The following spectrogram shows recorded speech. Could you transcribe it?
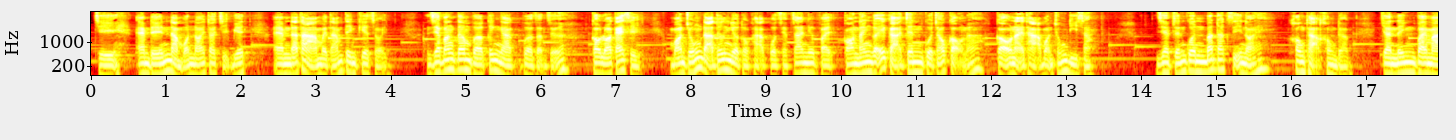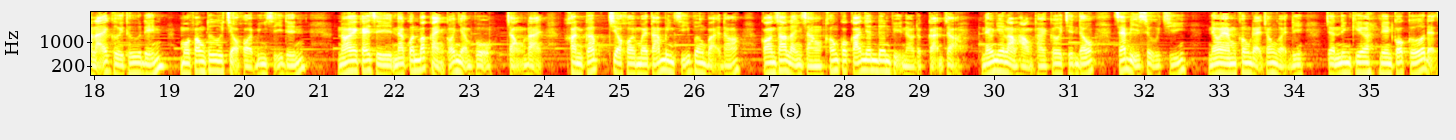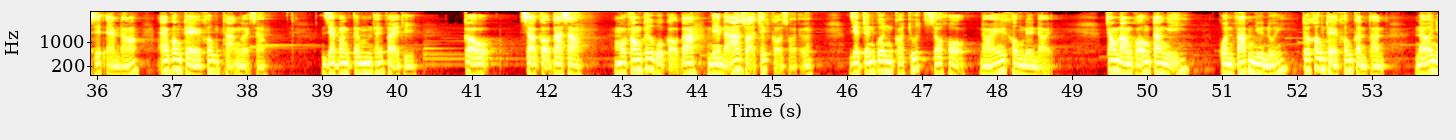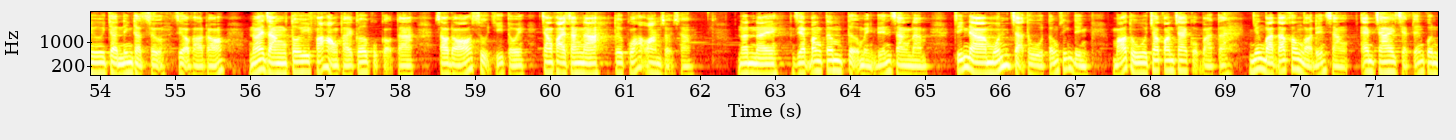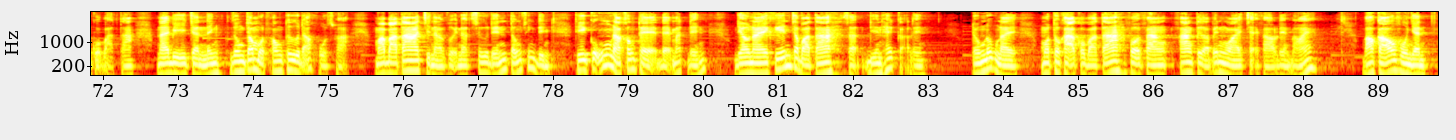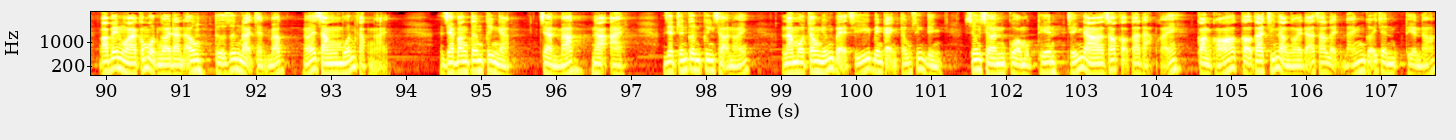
Chị, em đến là muốn nói cho chị biết, em đã thả 18 tên kia rồi. Diệp băng tâm vừa kinh ngạc vừa giận dữ. Cậu nói cái gì? Bọn chúng đã thương nhiều thuộc hạ của Diệp gia như vậy, còn đánh gãy cả chân của cháu cậu nữa. Cậu lại thả bọn chúng đi sao? Diệp Trấn Quân bất đắc dĩ nói, không thả không được. Trần Ninh vậy mà lại gửi thư đến, một phong thư triệu hồi binh sĩ đến. Nói cái gì là quân Bắc Cảnh có nhiệm vụ trọng đại, khẩn cấp triệu hồi 18 binh sĩ vương bại đó, còn ra lệnh rằng không có cá nhân đơn vị nào được cản trở. Nếu như làm hỏng thời cơ chiến đấu sẽ bị xử trí. Nếu em không để cho người đi, Trần Ninh kia nên có cớ để giết em đó. Em không thể không thả người sao? Diệp băng tâm thấy vậy thì Cậu, sợ cậu ta sao? Một phong thư của cậu ta nên đã dọa chết cậu rồi ư? Diệp Trấn Quân có chút xấu hổ, nói không nên đợi. Trong lòng của ông ta nghĩ, quân pháp như núi, tôi không thể không cẩn thận. Nỡ như Trần Ninh thật sự dựa vào đó, nói rằng tôi phá hỏng thời cơ của cậu ta, sau đó xử trí tôi, chẳng phải rằng là tôi quá oan rồi sao? Lần này, Diệp băng tâm tự mình đến Giang Nam, chính là muốn trả thù Tống Sinh Đình, báo thù cho con trai của bà ta. Nhưng bà ta không ngờ đến rằng em trai dẹp chấn Quân của bà ta lại bị Trần Ninh dùng cho một phong thư đã hù dọa, mà bà ta chỉ là gửi luật sư đến Tống Sinh Đình thì cũng là không thể để mắt đến. Điều này khiến cho bà ta giận điên hết cả lên. Đúng lúc này, một thuộc hạ của bà ta vội vàng phang từ ở bên ngoài chạy vào liền nói. Báo cáo phu nhân, ở bên ngoài có một người đàn ông tự dưng lại Trần Bắc, nói rằng muốn gặp ngài. Diệp băng tâm kinh ngạc, Trần Bắc là ai? Diệp Trấn Quân kinh sợ nói, là một trong những vệ sĩ bên cạnh Tống Sinh Đình. Xương sườn của Mục Thiên chính là do cậu ta đạp gãy. Còn có, cậu ta chính là người đã ra lệnh đánh gãy chân Mục Thiên đó.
